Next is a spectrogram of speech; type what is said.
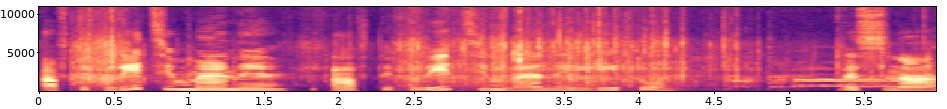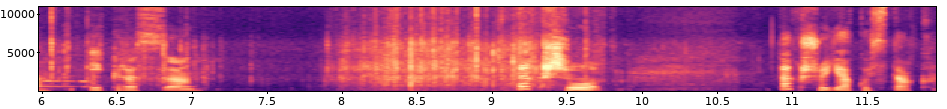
А в теплиці в мене, а в теплиці в мене літо, весна і краса. Так що, так що якось так.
